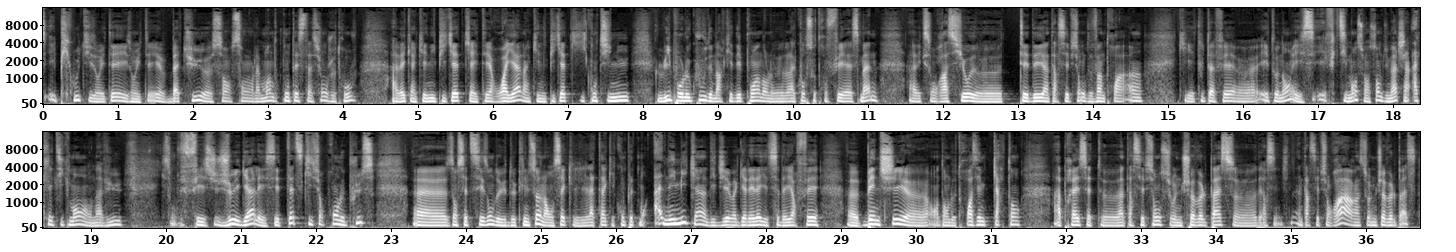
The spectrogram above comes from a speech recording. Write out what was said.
et puis, écoute, ils ont été, ils ont été battus sans, sans, la moindre contestation, je trouve, avec un Kenny Pickett qui a été royal. Un Kenny Pickett qui continue, lui, pour le coup, de marquer des points dans, dans la course au trophée S-Man avec son ratio de TD interception de 23-1 qui est tout à fait euh, étonnant. Et effectivement, sur l'ensemble du match, hein, athlétiquement, on a vu ils ont fait jeu égal et c'est peut-être ce qui surprend le plus euh, dans cette saison de, Clemson. Alors on sait que l'attaque est complètement anémique. Hein. DJ Wagalele s'est d'ailleurs fait euh, bencher euh, dans le troisième quart-temps après cette interception sur une shovel pass. d'ailleurs c'est une interception rare hein, sur une shovel pass.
